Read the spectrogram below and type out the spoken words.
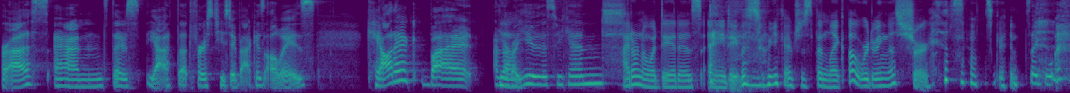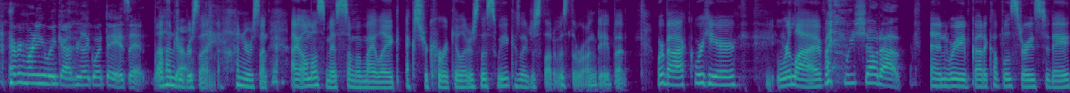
for us, and there's yeah, that first Tuesday back is always chaotic. But I don't know about you this weekend. I don't know what day it is any day this week. I've just been like, oh, we're doing this? Sure. Sounds good. It's like every morning you wake up, you're like, "What day is it?" Let's 100%. 100%. I almost missed some of my like extracurriculars this week because I just thought it was the wrong day, but we're back. We're here. We're live. We showed up. and we've got a couple of stories today.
